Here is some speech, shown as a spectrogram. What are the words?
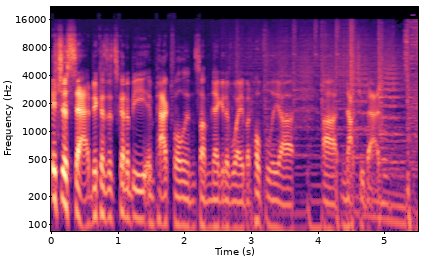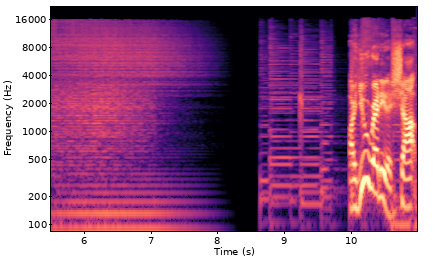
It's just sad because it's going to be impactful in some negative way, but hopefully, uh, uh, not too bad. Are you ready to shop?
